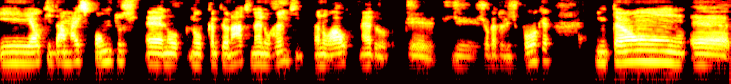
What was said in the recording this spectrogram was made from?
e é o que dá mais pontos é, no, no, campeonato, né, no ranking anual né, do, de, de jogadores de pôquer. Então, é,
